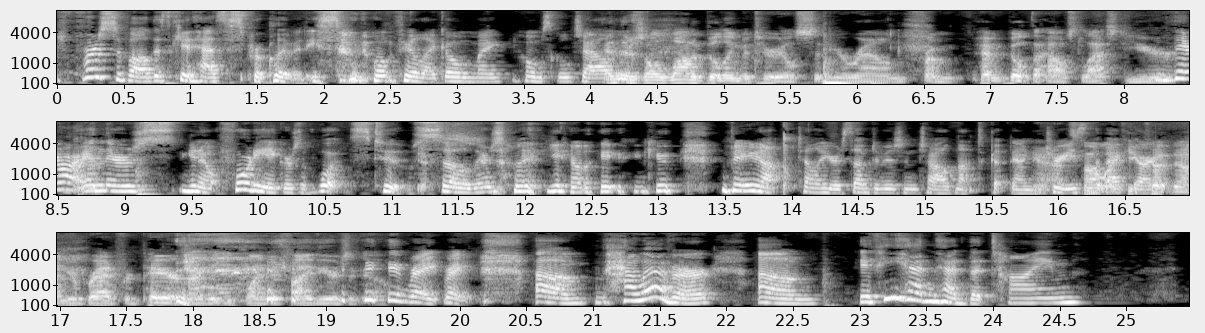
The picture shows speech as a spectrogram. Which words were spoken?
first of all, this kid has this proclivity, so don't feel like, oh, my homeschool child. And there's a lot of building materials sitting around from having built the house last year. There are, and there's, you know, 40 acres of woods too. Yes. So there's, you know, you may not tell your subdivision child not to cut down your Yeah, trees it's in not the like backyard. he cut down your Bradford pear that you planted five years ago. right, right. Um, however, um, if he hadn't had the time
